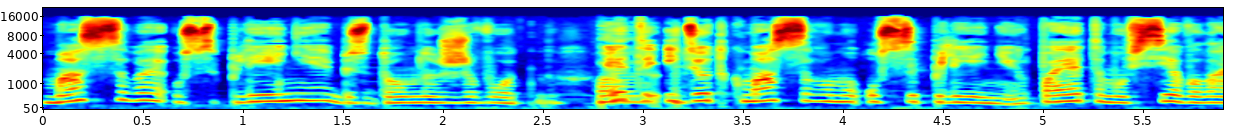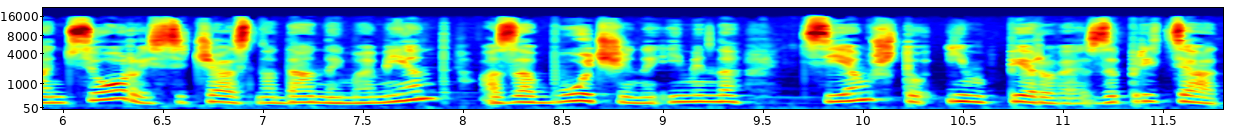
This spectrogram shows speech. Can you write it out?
массовое усыпление бездомных животных. А... Это идет к массовому усыплению. Поэтому все волонтеры сейчас на данный момент озабочены именно тем, что им первое запретят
